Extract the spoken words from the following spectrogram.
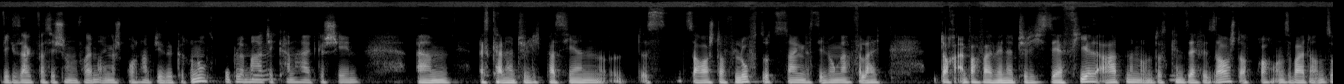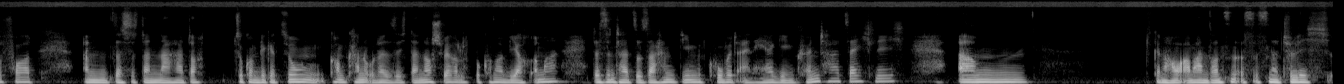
wie gesagt, was ich schon vorhin angesprochen habe, diese Gerinnungsproblematik mhm. kann halt geschehen. Ähm, es kann natürlich passieren, dass Sauerstoffluft sozusagen, dass die Lunge vielleicht doch einfach, weil wir natürlich sehr viel atmen und das Kind sehr viel Sauerstoff braucht und so weiter und so fort, dass es dann nachher doch zu Komplikationen kommen kann oder dass ich dann noch schwerer Luft bekomme, wie auch immer. Das sind halt so Sachen, die mit Covid einhergehen können tatsächlich. Ähm, genau, aber ansonsten ist es natürlich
